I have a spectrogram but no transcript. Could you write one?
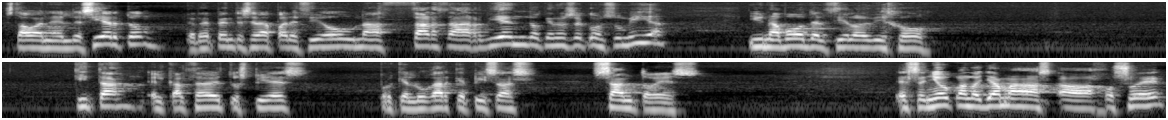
estaba en el desierto, de repente se le apareció una zarza ardiendo que no se consumía y una voz del cielo le dijo, quita el calzado de tus pies porque el lugar que pisas santo es. El Señor cuando llama a Josué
